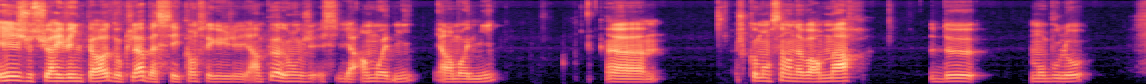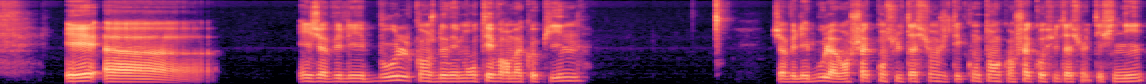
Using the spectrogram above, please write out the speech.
Et je suis arrivé à une période donc là, bah, c'est quand c'est j'ai un peu avant il y a 1 mois et demi il y a 1 mois et demi. Je commençais à en avoir marre de mon boulot et et j'avais les boules quand je devais monter voir ma copine. J'avais les boules avant chaque consultation, j'étais content quand chaque consultation était finie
